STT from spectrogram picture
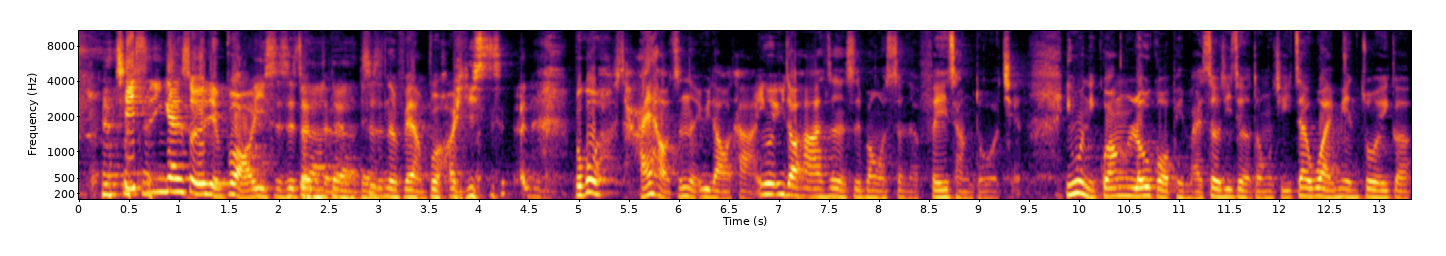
其实应该说有点不好意思，是真的，是真的非常不好意思。不过还好，真的遇到他，因为遇到他真的是帮我省了非常多的钱。因为你光 logo 品牌设计这个东西，在外面做一个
